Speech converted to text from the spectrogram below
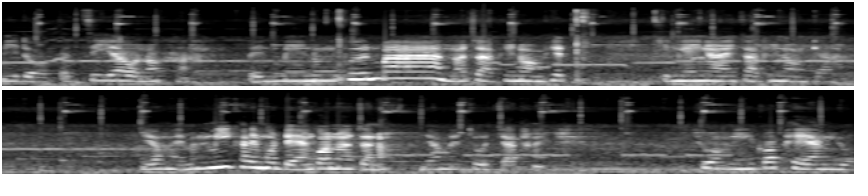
มีดอกกระเจียวเนาะค่ะ เป็นเมนูพื้นบ้านเนาะจ้ะพี่น้องเฮ็ดกินง่ายๆจ้ะพี่น้องจ้ะเดี๋ยวให้มันมีไข่มดแดงก่อนนะจ้ะเนาะเดี๋ยวแม่จูจัดให้ช่วงนี้ก็แพงอยู่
